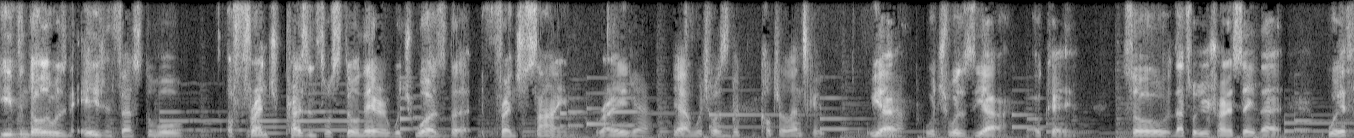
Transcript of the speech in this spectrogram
even though there was an Asian festival, a French presence was still there, which was the French sign, right? Yeah. yeah which was the cultural landscape Yeah, Yeah. which was yeah, okay. So that's what you're trying to say that with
